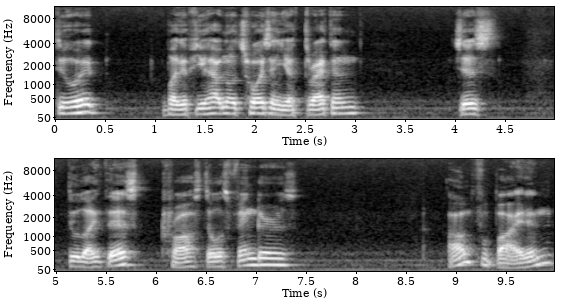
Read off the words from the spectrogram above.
do it. But if you have no choice and you're threatened, just do like this. Cross those fingers. I'm for Biden.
